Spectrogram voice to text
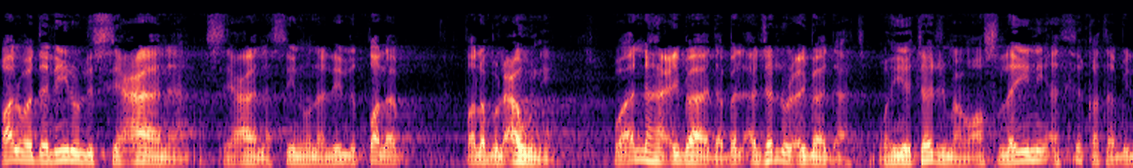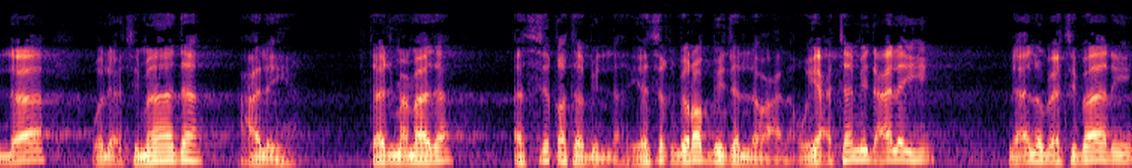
قال ودليل الاستعانه استعانه السين هنا للطلب طلب العون وأنها عبادة بل أجل العبادات وهي تجمع أصلين الثقة بالله والاعتماد عليه. تجمع ماذا؟ الثقة بالله يثق بربه جل وعلا ويعتمد عليه لأنه باعتبار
